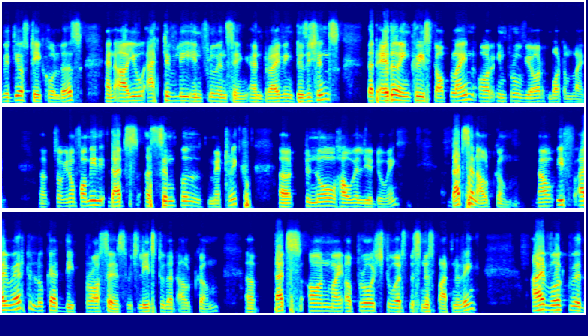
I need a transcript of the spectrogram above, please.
with your stakeholders and are you actively influencing and driving decisions that either increase top line or improve your bottom line? Uh, so, you know, for me, that's a simple metric uh, to know how well you're doing. That's an outcome. Now, if I were to look at the process which leads to that outcome, uh, that's on my approach towards business partnering. I've worked with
